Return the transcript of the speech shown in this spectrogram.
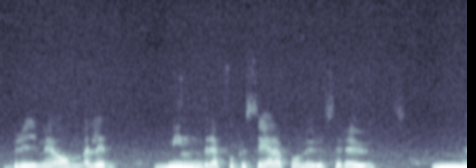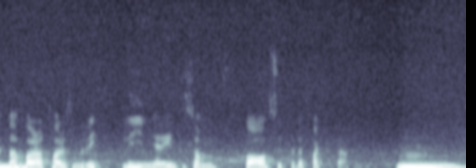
bry mig om, eller mindre fokusera på hur det ser ut. Mm. Utan bara ta det som riktlinjer, inte som facit eller fakta. Mm.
